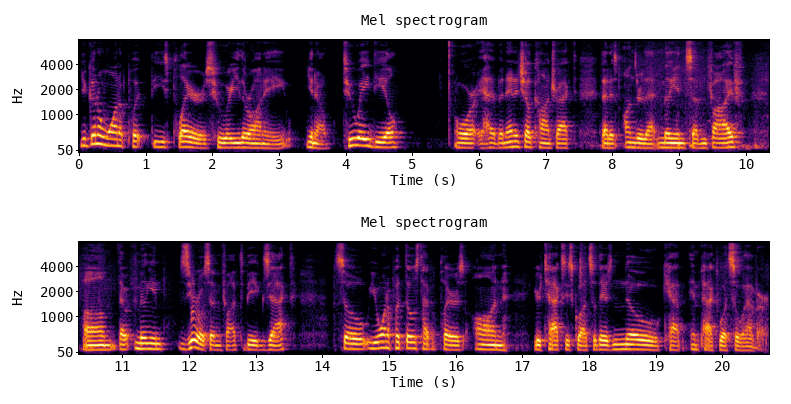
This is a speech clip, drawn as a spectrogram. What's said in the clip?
you're going to want to put these players who are either on a, you know, two-way deal or have an NHL contract that is under that million seven five, um, that million zero seven five to be exact. So you want to put those type of players on your taxi squad so there's no cap impact whatsoever.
